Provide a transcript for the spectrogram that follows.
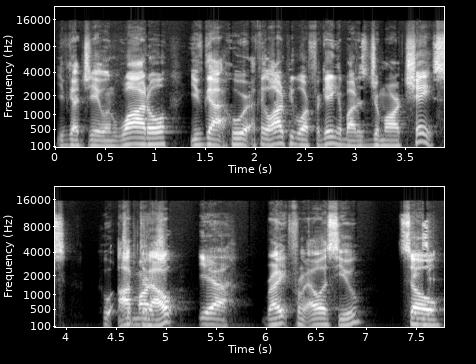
You've got Jaylen Waddle. You've got who are, I think a lot of people are forgetting about is Ja'Marr Chase, who opted out yeah. right from LSU. So,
